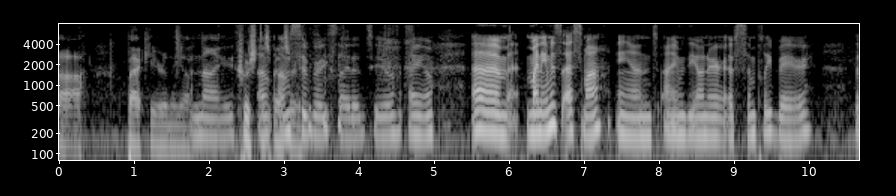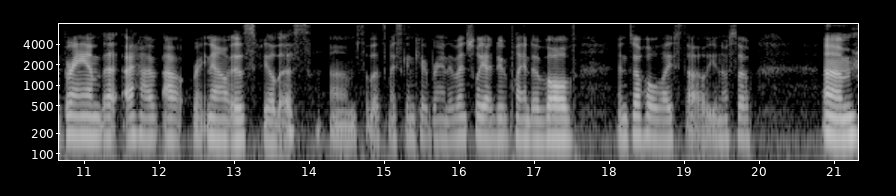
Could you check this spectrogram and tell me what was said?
uh, back here in the. Uh, Nice. Kush I'm, I'm super excited too. I am. Um, my name is Esma, and I'm the owner of Simply Bare. The brand that I have out right now is Feel This. Um, so that's my skincare brand. Eventually, I do plan to evolve into a whole lifestyle, you know. So, um,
